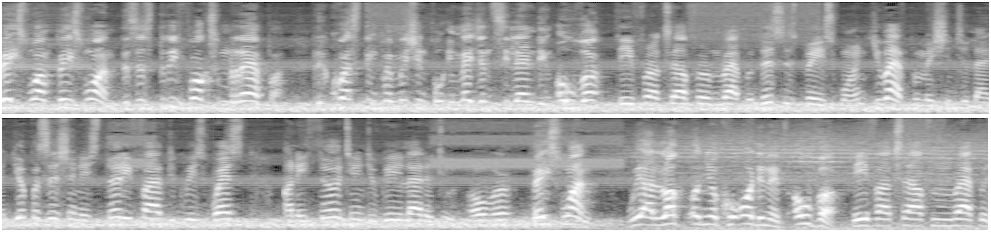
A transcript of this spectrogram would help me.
Base 1, Base 1. This is 3 Fox from Rapper. Requesting permission for emergency landing. Over. 3 Fox Alpha from Rapper. This is Base 1. You have permission to land. Your position is 35 degrees west on a 13 degree latitude. Over. Base 1. We are locked on your coordinates. Over. 3 Fox Alpha from Rapper.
